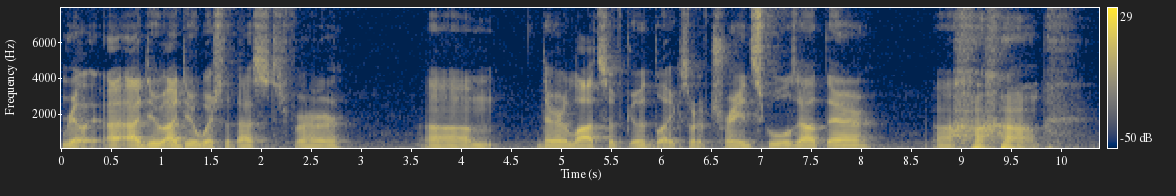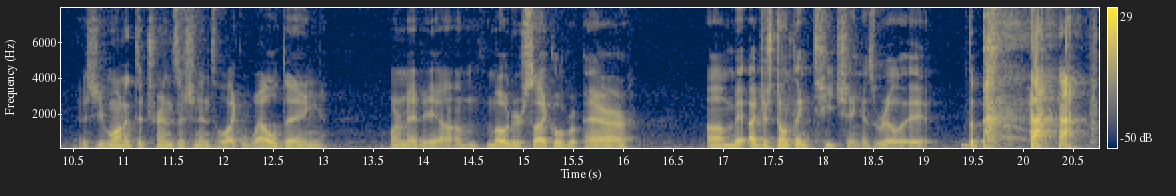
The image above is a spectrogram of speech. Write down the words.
really, I, I do. I do wish the best for her. Um, there are lots of good, like, sort of trade schools out there. Um, if she wanted to transition into like welding, or maybe um, motorcycle repair um, I just don't think teaching is really the path.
